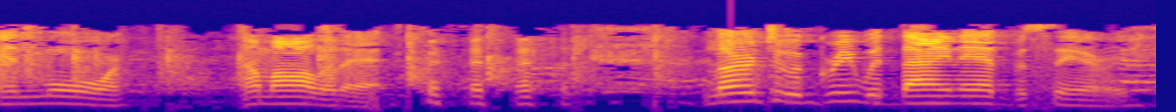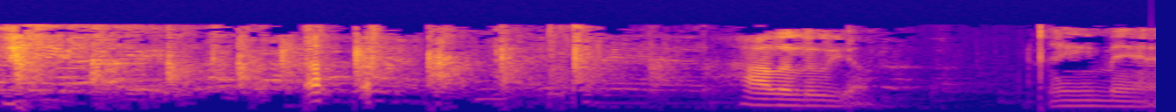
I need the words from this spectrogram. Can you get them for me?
and more. I'm all of that. Learn to agree with thine adversary. Hallelujah. Amen.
